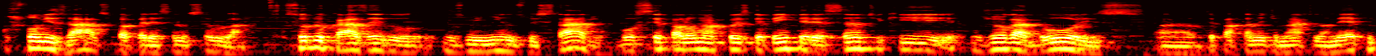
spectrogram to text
customizados para aparecer no celular. Sobre o caso aí do, dos meninos do estádio, você falou uma coisa que é bem interessante, que os jogadores, o departamento de marketing do América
